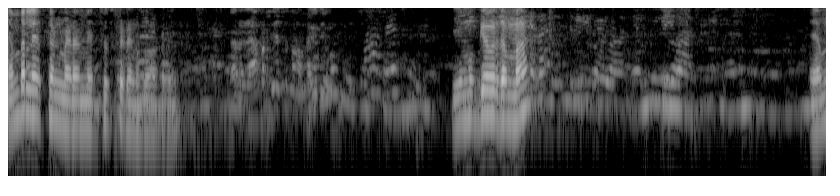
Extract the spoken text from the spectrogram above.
నెంబర్లు వేసుకోండి మేడం మీరు చూసుకోవడానికి బాగుంటుంది. ఈ ముగ్గు ఎవరిదమ్మా? ఎం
